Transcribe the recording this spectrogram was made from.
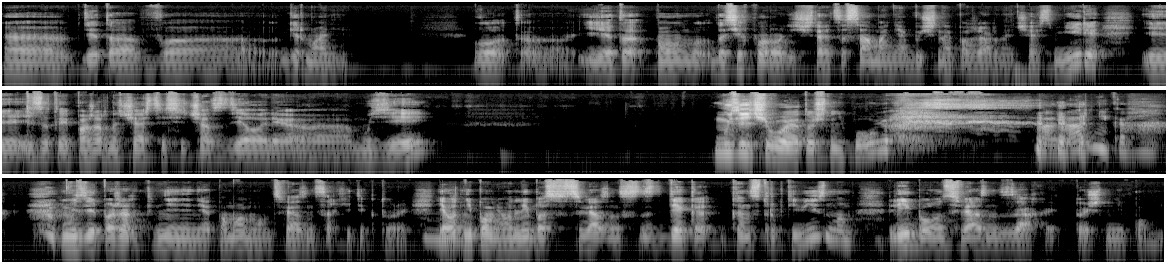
э, где-то в Германии. Вот. э, И это, по-моему, до сих пор вроде считается самая необычная пожарная часть в мире. И из этой пожарной части сейчас сделали э, музей. Музей чего, я точно не помню. Пожарников. Музей пожарников. Не-не-не, по-моему, он связан с архитектурой. Я вот не помню, он либо связан с деконструктивизмом, либо он связан с Захой. Точно не помню.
